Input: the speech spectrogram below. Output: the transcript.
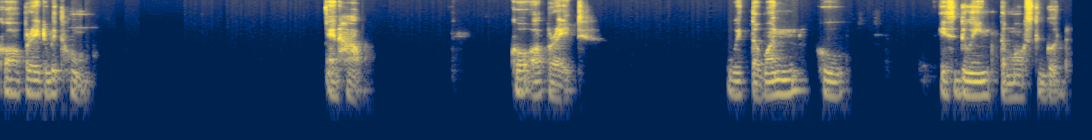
cooperate with whom and how. Cooperate with the one who is doing the most good.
